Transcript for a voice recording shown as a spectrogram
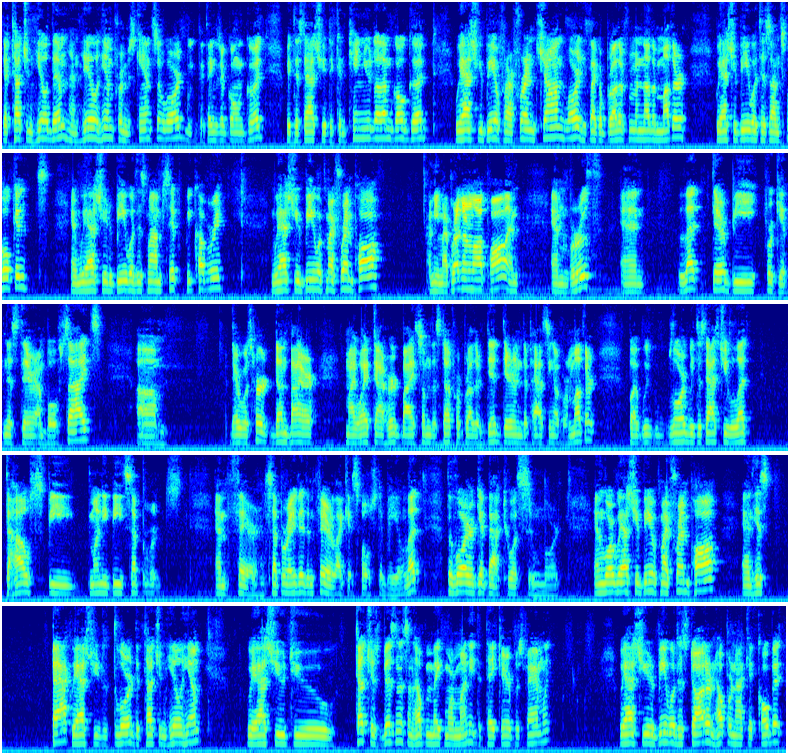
to touch and heal them and heal him from his cancer, Lord. We, the things are going good. We just ask you to continue to let them go good. We ask you be with our friend Sean, Lord. He's like a brother from another mother. We ask you be with his unspoken, and we ask you to be with his mom's hip recovery. We ask you be with my friend Paul. I mean, my brother-in-law Paul and and Ruth and let there be forgiveness there on both sides. Um, there was hurt done by her. My wife got hurt by some of the stuff her brother did during the passing of her mother. But we, Lord, we just ask you let the house be, money be separate and fair, separated and fair like it's supposed to be. And let the lawyer get back to us soon, Lord. And Lord, we ask you to be with my friend Paul and his back. We ask you, Lord, to touch and heal him. We ask you to touch his business and help him make more money to take care of his family. We ask you to be with his daughter and help her not get COVID.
